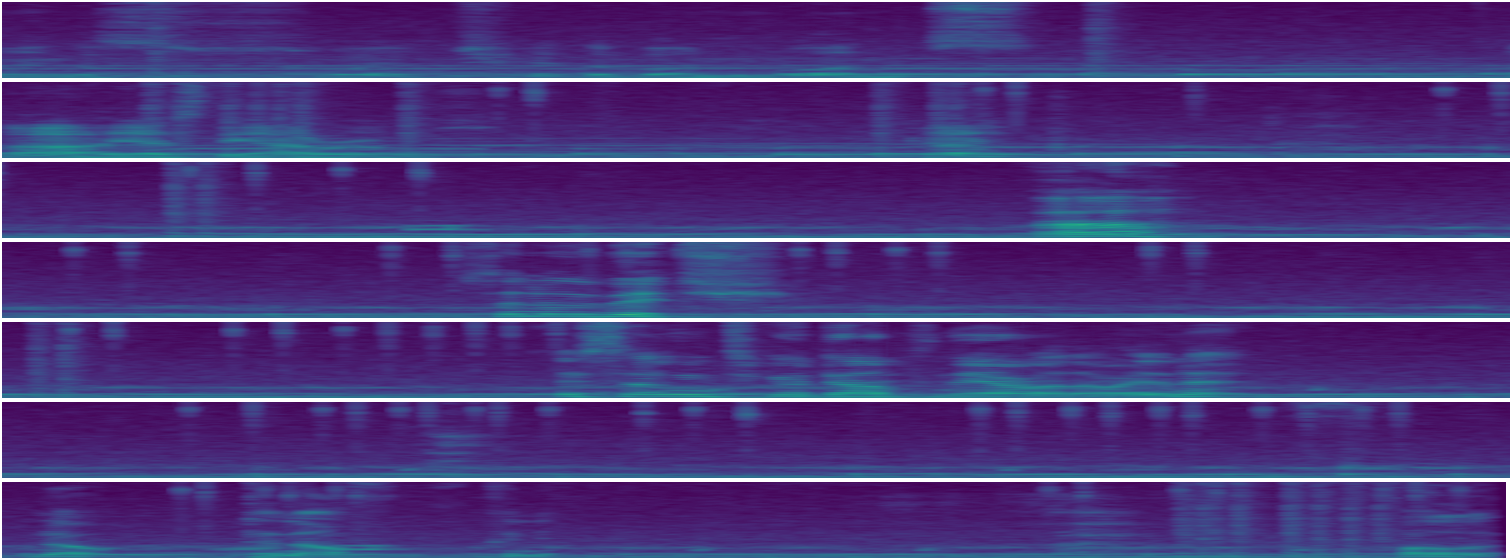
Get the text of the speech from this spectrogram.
find the switch. Hit the button once. Ah, yes, the arrows. Okay. Ah Son of a bitch. It's something to go down from the arrow that way, isn't it? Follow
